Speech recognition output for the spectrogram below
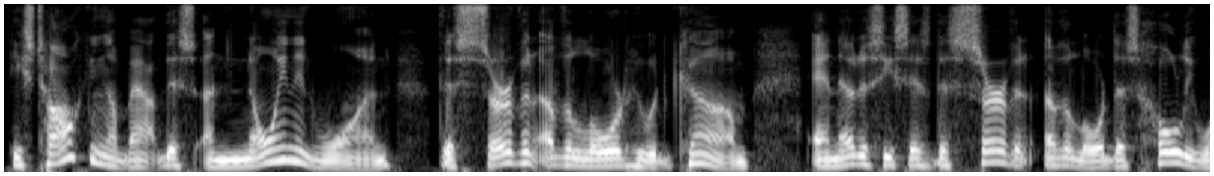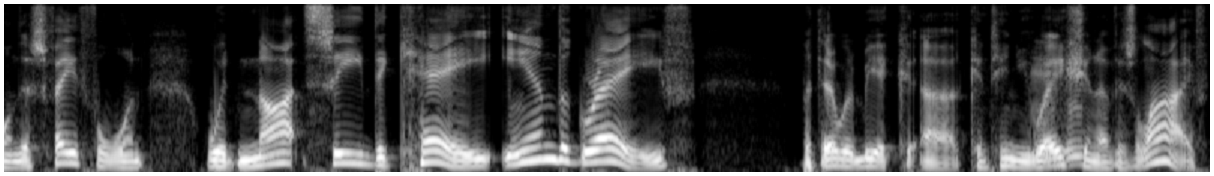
He's talking about this anointed one, this servant of the Lord who would come. And notice he says this servant of the Lord, this holy one, this faithful one, would not see decay in the grave but there would be a uh, continuation of his life.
